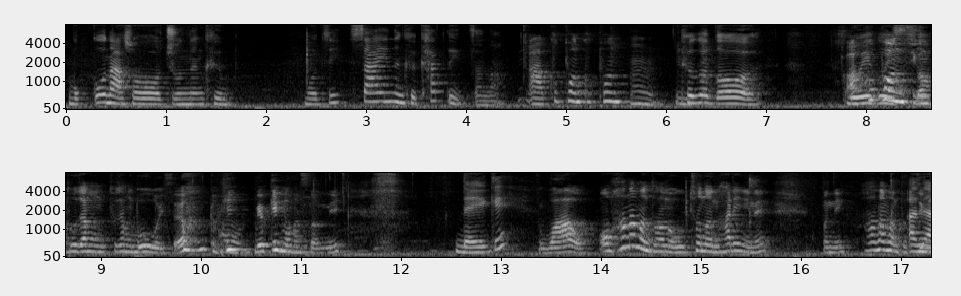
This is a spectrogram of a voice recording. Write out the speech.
먹고 나서 주는 그 뭐지 쌓이는 그 카드 있잖아. 아 쿠폰 쿠폰 응. 음. 그거도 아 모이고 쿠폰 있어. 지금 도장 도장 모으고 있어요 거기 어. 몇개 모았어 언니 네 개? Wow 어 하나만 더 하면 5천 원 할인이네 언니 하나만 더 찍으면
